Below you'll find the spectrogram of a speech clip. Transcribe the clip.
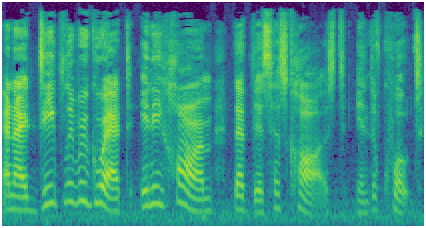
and I deeply regret any harm that this has caused. End of quote.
